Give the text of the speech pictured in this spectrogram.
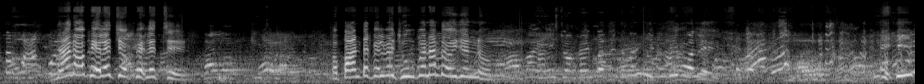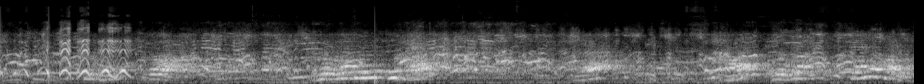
তোর পান না না ও ফেলেছে ও ফেলেছে। ও পানটা ফেলবে ঝুঁকবে না তো ওই জন্য।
